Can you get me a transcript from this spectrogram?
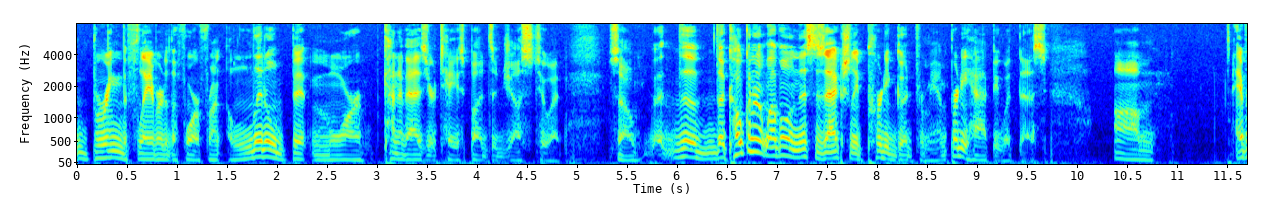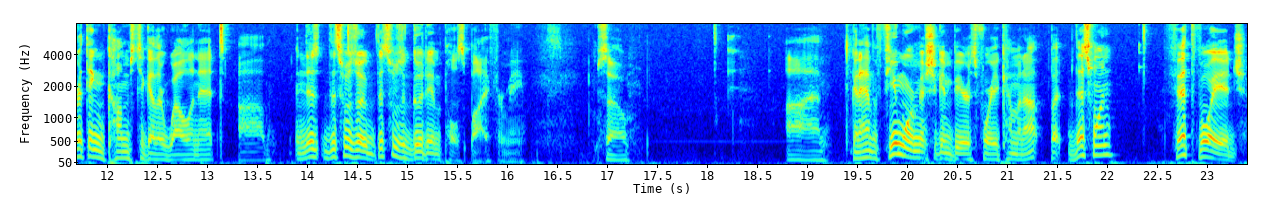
bring the flavor to the forefront a little bit more kind of as your taste buds adjust to it. So the, the coconut level in this is actually pretty good for me. I'm pretty happy with this. Um, everything comes together well in it. Uh, and this, this, was a, this was a good impulse buy for me. So I'm uh, going to have a few more Michigan beers for you coming up, but this one, Fifth Voyage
